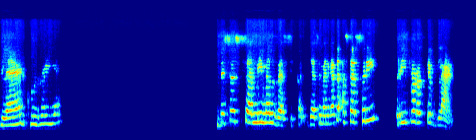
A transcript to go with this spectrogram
ग्लैंड खुल रही है। दिस इज़ सेमिनल वेसिकल जैसे मैंने कहा था accessory reproductive gland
